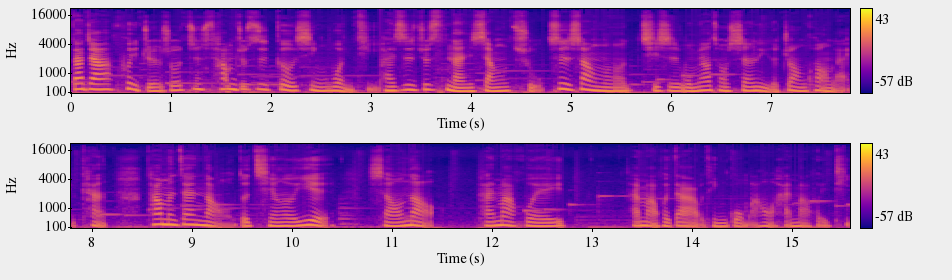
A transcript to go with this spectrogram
大家会觉得说，这他们就是个性问题，还是就是难相处？事实上呢，其实我们要从生理的状况来看，他们在脑的前额叶、小脑、海马回、海马回大家有听过吗？然后海马回体、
